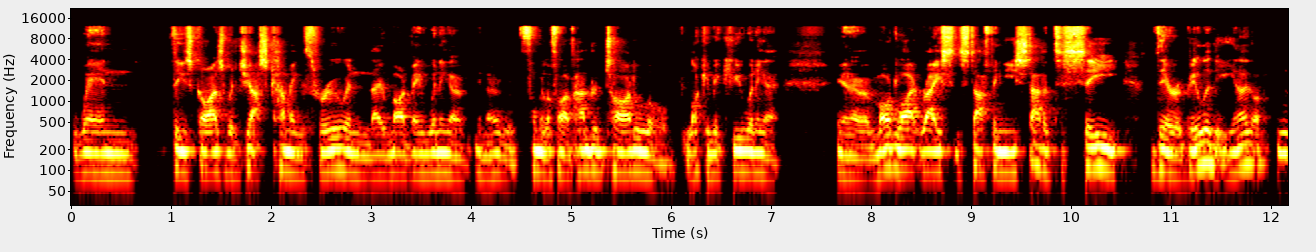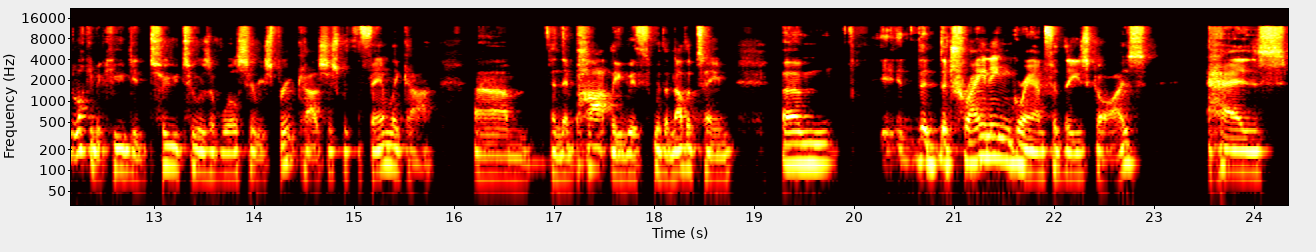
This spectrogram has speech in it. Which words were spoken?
when these guys were just coming through and they might have been winning a, you know, Formula 500 title or Lockie McHugh winning a, you know, a mod light race and stuff, and you started to see their ability. You know, Lockie McHugh did two tours of World Series sprint cars just with the family car, um, and then partly with with another team. Um, the the training ground for these guys has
